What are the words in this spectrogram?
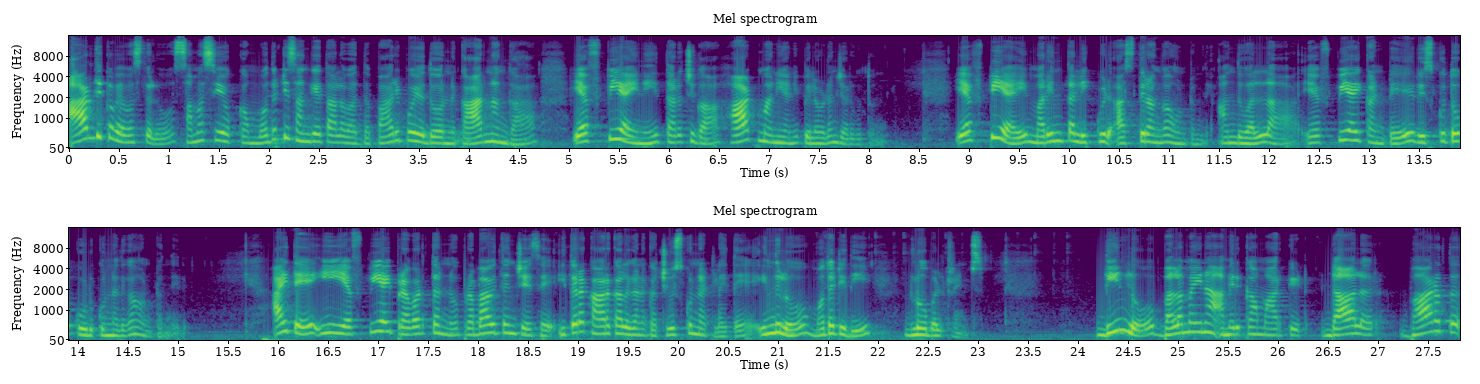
ఆర్థిక వ్యవస్థలో సమస్య యొక్క మొదటి సంకేతాల వద్ద పారిపోయే ధోరణి కారణంగా ఎఫ్పిఐని తరచుగా హాట్ మనీ అని పిలవడం జరుగుతుంది. ఎఫ్పిఐ మరింత లిక్విడ్ అస్థిరంగా ఉంటుంది. అందువల్ల ఎఫ్పిఐ కంటే రిస్క్తో కూడుకున్నదిగా ఉంటుంది ఇది. అయితే ఈ ఎఫ్పిఐ ప్రవర్తనను ప్రభావితం చేసే ఇతర కారకాలు గనక చూసుకున్నట్లయితే ఇందులో మొదటిది గ్లోబల్ ట్రెండ్స్. దీనిలో బలమైన అమెరికా మార్కెట్ డాలర్ భారత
